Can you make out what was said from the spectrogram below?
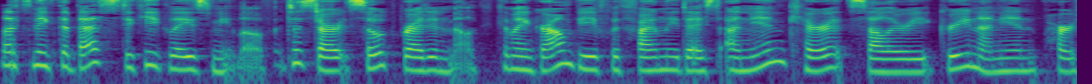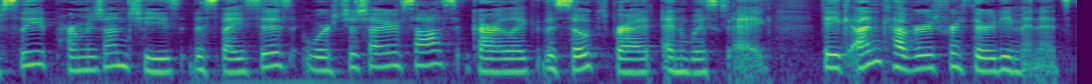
Let's make the best sticky glazed meatloaf. To start, soak bread in milk. Combine ground beef with finely diced onion, carrot, celery, green onion, parsley, parmesan cheese, the spices, Worcestershire sauce, garlic, the soaked bread, and whisked egg. Bake uncovered for 30 minutes.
